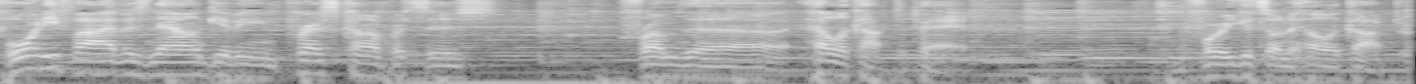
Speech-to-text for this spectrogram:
45 is now giving press conferences from the helicopter pad before he gets on the helicopter.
